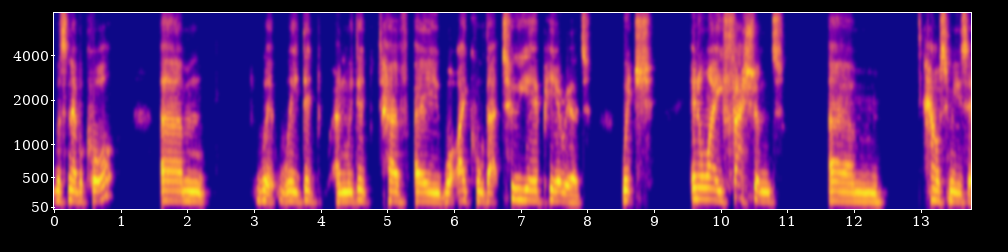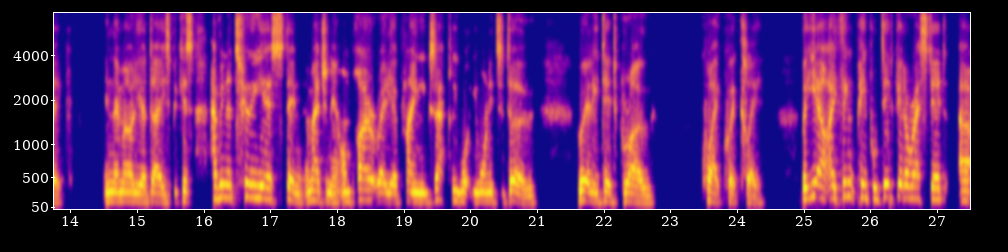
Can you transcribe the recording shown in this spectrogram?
was never caught. Um, we, we did, and we did have a what I call that two-year period which in a way fashioned um, house music in them earlier days because having a two year stint, imagine it, on pirate radio playing exactly what you wanted to do really did grow quite quickly. But yeah, I think people did get arrested. Uh,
